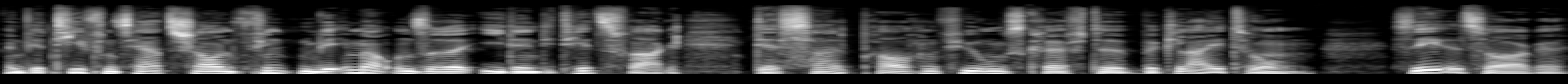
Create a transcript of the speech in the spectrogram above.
wenn wir tief ins Herz schauen, finden wir immer unsere Identitätsfrage. Deshalb brauchen Führungskräfte Begleitung, Seelsorge,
